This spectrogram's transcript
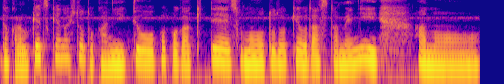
だから受付の人とかに今日パパが来て、その届けを出すために、あの、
